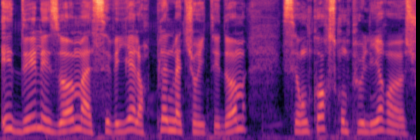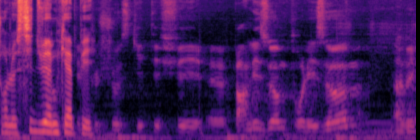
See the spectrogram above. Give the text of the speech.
aider les hommes à s'éveiller à leur pleine maturité d'homme. C'est encore ce qu'on peut lire euh, sur le site du MKP. Quelque chose qui était fait euh, par les hommes pour les hommes, avec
